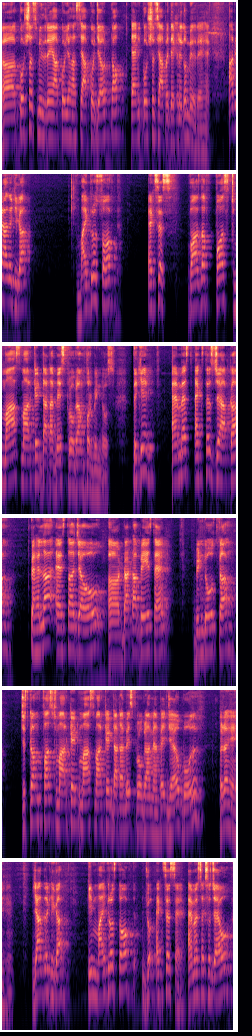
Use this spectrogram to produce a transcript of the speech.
क्वेश्चंस मिल रहे हैं, आपको यहाँ से आपको जो टॉप टेन क्वेश्चंस यहाँ पे देखने को मिल रहे हैं। अब यहाँ देखिएगा Microsoft Access was the first mass market database program for Windows देखिए एम एस एक्सेस जो आपका, पहला ऐसा जो डाटाबेस है विंडोज़ का, जिसको हम first market mass market database program यहाँ पे जो बोल रहे हैं। याद रखिएगा कि माइक्रोसॉफ्ट जो एक्सेस है एम एस एक्सेस जो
